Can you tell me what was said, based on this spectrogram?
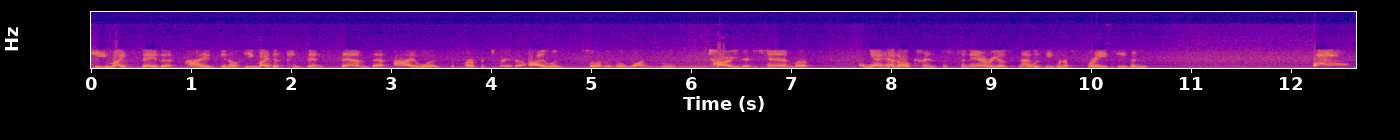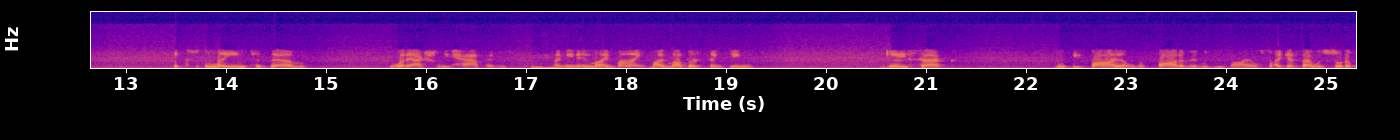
he might say that I, you know, he might have convinced them that I was the perpetrator. I was sort of the one who targeted him, or I mean, I had all kinds of scenarios, and I was even afraid to even explain to them what actually happened. Mm-hmm. I mean, in my mind, my mother thinking gay sex would be vile. The thought of it would be vile. So I guess I was sort of,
